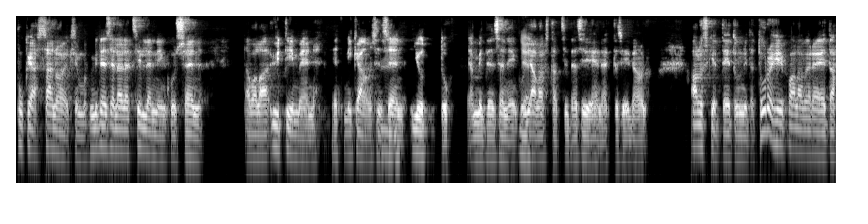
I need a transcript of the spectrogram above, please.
pukea sanoiksi, mutta miten sä löydät sille niin kuin sen tavallaan ytimen, että mikä on se mm. sen juttu ja miten sä niin kuin, yeah. jalostat sitä siihen, että siinä on aluskin, että ei tule niitä turhia palvereita,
